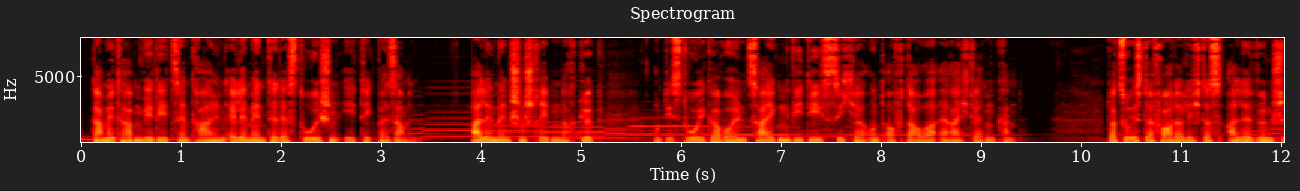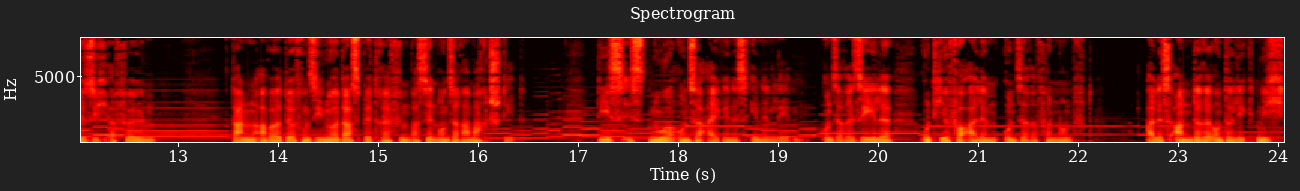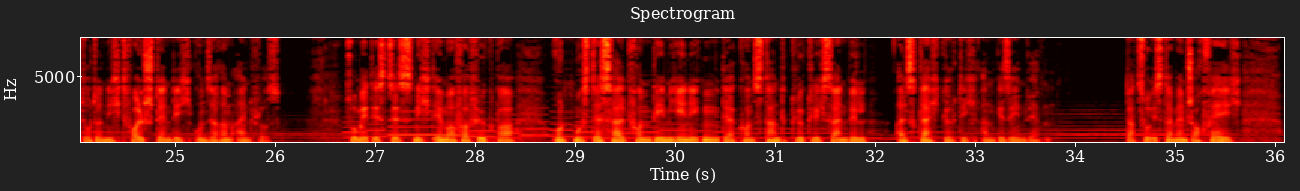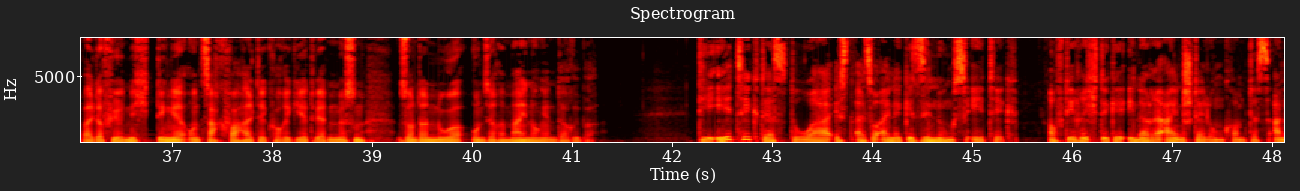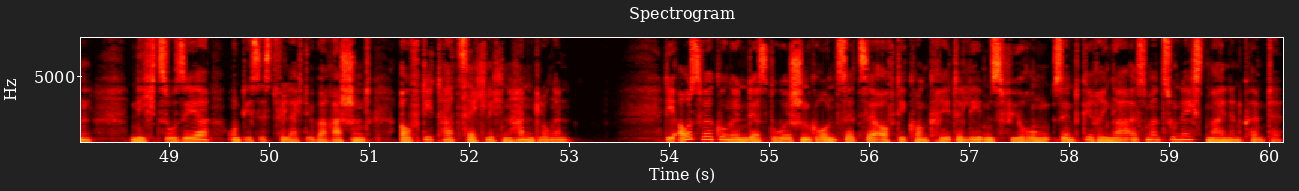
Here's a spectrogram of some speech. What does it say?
Damit haben wir die zentralen Elemente der stoischen Ethik beisammen. Alle Menschen streben nach Glück, und die Stoiker wollen zeigen, wie dies sicher und auf Dauer erreicht werden kann. Dazu ist erforderlich, dass alle Wünsche sich erfüllen. Dann aber dürfen sie nur das betreffen, was in unserer Macht steht. Dies ist nur unser eigenes Innenleben, unsere Seele und hier vor allem unsere Vernunft. Alles andere unterliegt nicht oder nicht vollständig unserem Einfluss. Somit ist es nicht immer verfügbar und muss deshalb von demjenigen, der konstant glücklich sein will, als gleichgültig angesehen werden. Dazu ist der Mensch auch fähig, weil dafür nicht Dinge und Sachverhalte korrigiert werden müssen, sondern nur unsere Meinungen darüber. Die Ethik der Stoa ist also eine Gesinnungsethik. Auf die richtige innere Einstellung kommt es an, nicht so sehr, und dies ist vielleicht überraschend, auf die tatsächlichen Handlungen. Die Auswirkungen der stoischen Grundsätze auf die konkrete Lebensführung sind geringer, als man zunächst meinen könnte.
